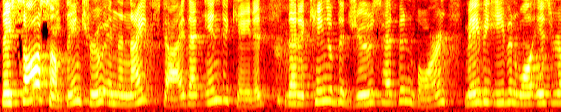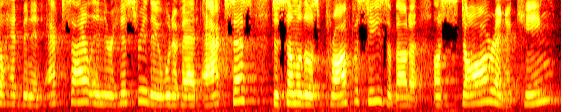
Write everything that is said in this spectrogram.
They saw something, true, in the night sky that indicated that a king of the Jews had been born. Maybe even while Israel had been in exile in their history, they would have had access to some of those prophecies about a, a star and a king.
